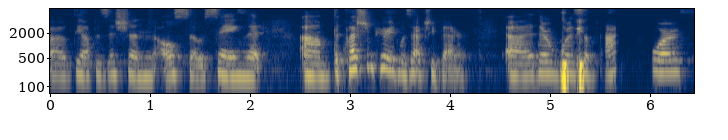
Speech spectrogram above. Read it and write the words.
of the opposition also saying that um, the question period was actually better. Uh, there was a back and forth,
